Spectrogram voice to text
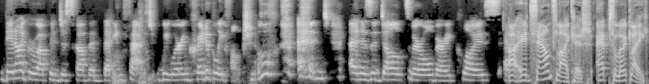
then I grew up and discovered that in fact we were incredibly functional and and as adults we're all very close. Uh, it sounds like it. Absolutely.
